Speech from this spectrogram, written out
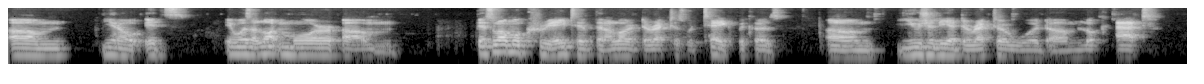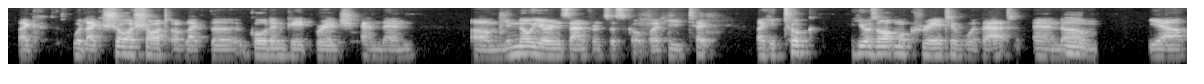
um you know it's it was a lot more um there's a lot more creative than a lot of directors would take because um usually a director would um look at like would like show a shot of like the Golden Gate Bridge and then um you know you're in San Francisco but he take like he took he was a lot more creative with that and mm. um yeah,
